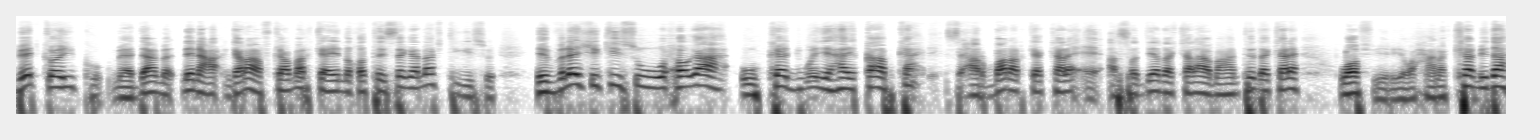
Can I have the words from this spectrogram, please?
bitcoinku maadaama dhinaca garaafka markaay noqoto isaga naftigiisu inflationkiisu wuu xoogaa uu ka duwan yahay qaabka sicir bararka kale ee asadyada kale ama hantida kale loo fiiriyo. Waxaana ka mid ah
